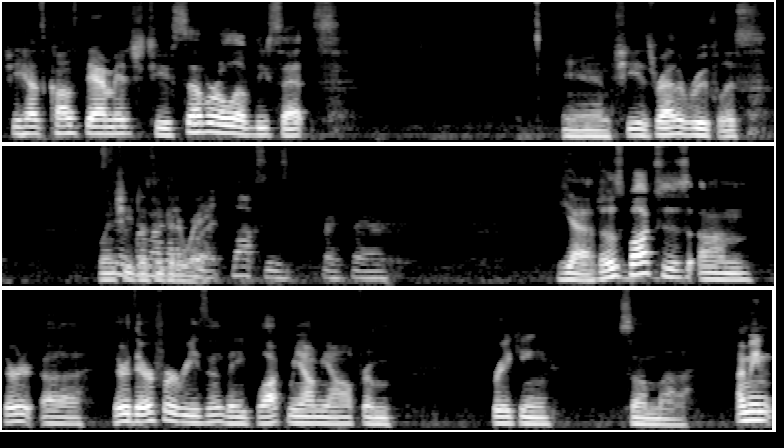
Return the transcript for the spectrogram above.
she has caused damage to several of these sets. And she is rather ruthless when she doesn't get away. boxes right there. Yeah, those boxes, um, they're uh, they're there for a reason. They block Meow Meow from breaking some. Uh, I mean,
